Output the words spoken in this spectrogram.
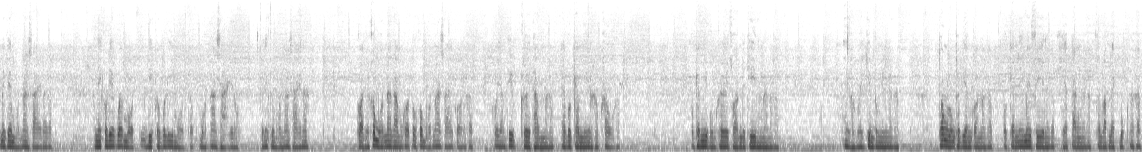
ไม่ใช่โหมดหน้าซ้ายนะครับ อันนี้ก็เรียกว่าโหมด Recovery Mode ครับโหมดหน้าซ้ายเนาะอันนี้คือโหมดหน้าซ้ายนะ ก่อนจะเข้าโหมดหน้าดำก็ต้องเข้าโหมดหน้าซ้ายก่อนนะครับ ก็อย่างที่เคยทำนะครับใช้โปรแกรมนี้นะครับเข้าครับ โปรแกรมนี้ผมเคยสอนไปทีหนึ่งแล้วนะครับนี่ครับไว้จิ้มตรงนี้นะครับ ต้องลงทะเบียนก่อนนะครับ โปรแกรมนี้ไม่ฟรีนะครับ เสียตังค์นะครับสำหรับ macbook นะครับ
